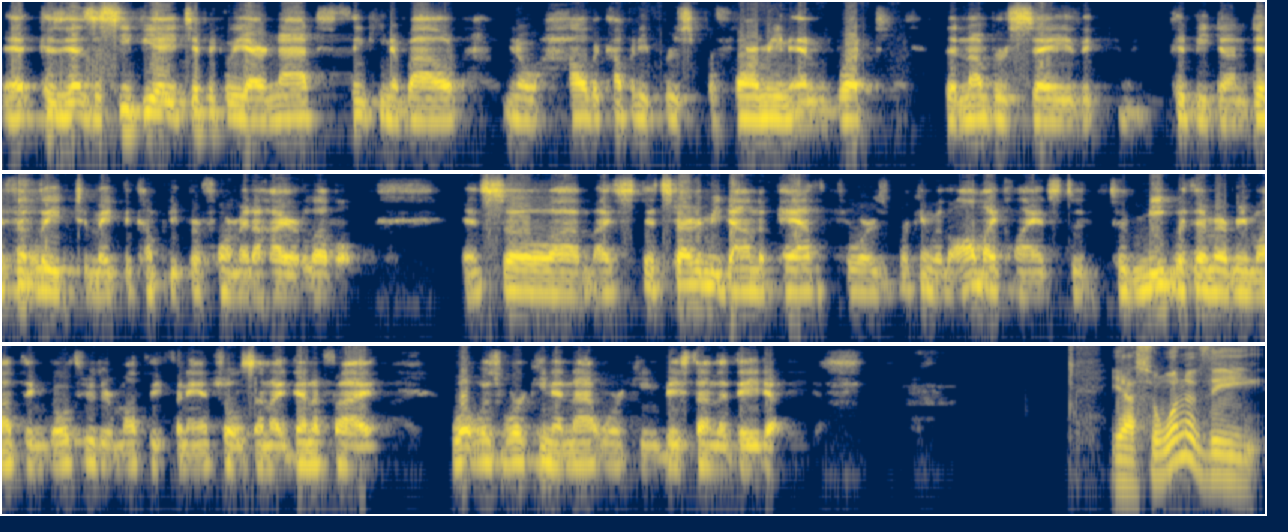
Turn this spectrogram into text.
because as a CPA, typically are not thinking about you know how the company is performing and what the numbers say that could be done differently to make the company perform at a higher level. And so um, I, it started me down the path towards working with all my clients to, to meet with them every month and go through their monthly financials and identify what was working and not working based on the data. Yeah, so one of the,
